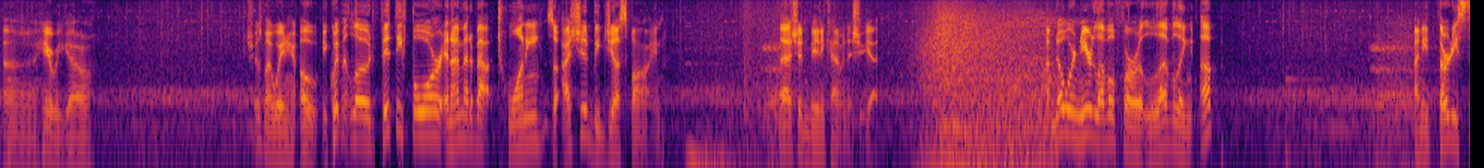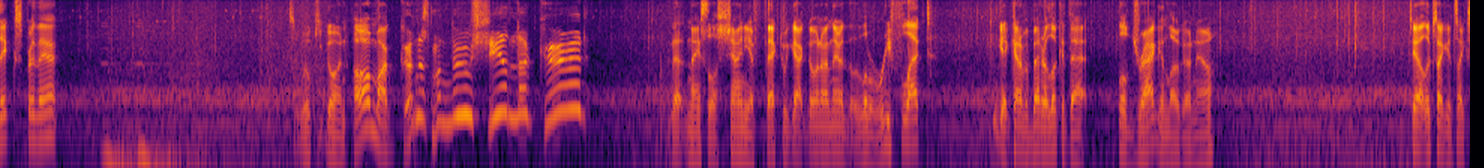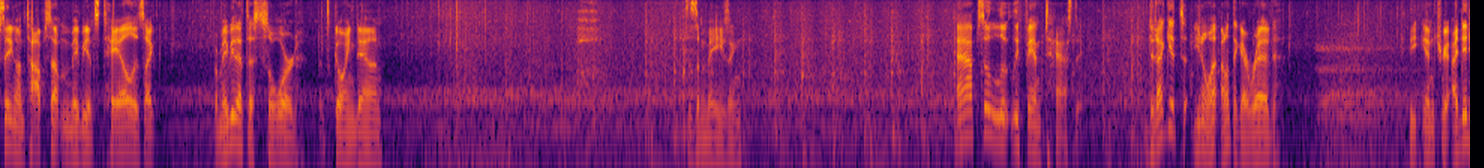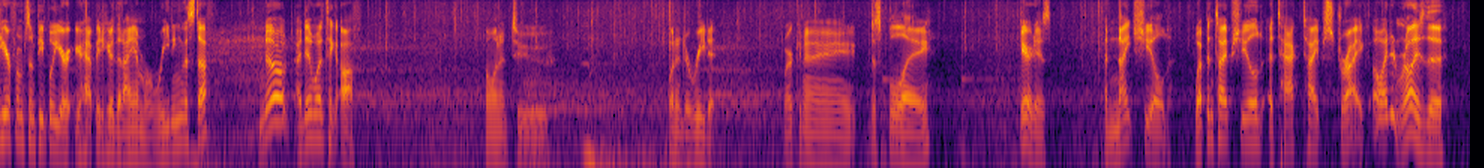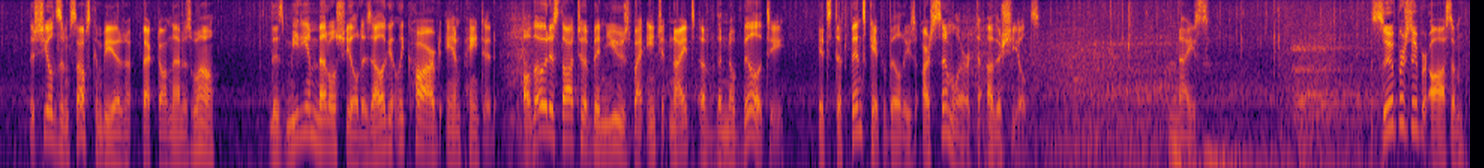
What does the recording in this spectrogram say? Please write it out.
Uh, here we go. Shows my weight in here. Oh, equipment load 54, and I'm at about 20, so I should be just fine. That shouldn't be any kind of an issue yet. I'm nowhere near level for leveling up. I need 36 for that. So we'll keep going. Oh my goodness, my new shield look good. That nice little shiny effect we got going on there, the little reflect. Get kind of a better look at that little dragon logo now. See how it looks like it's like sitting on top of something? Maybe its tail is like, or maybe that's a sword that's going down. This is amazing. Absolutely fantastic. Did I get to, you know what? I don't think I read the entry. I did hear from some people you're, you're happy to hear that I am reading the stuff. No, I didn't want to take it off. I wanted to wanted to read it. Where can I display? Here it is. A knight shield. Weapon type shield, attack type strike. Oh, I didn't realize the the shields themselves can be an effect on that as well. This medium metal shield is elegantly carved and painted. Although it is thought to have been used by ancient knights of the nobility, its defense capabilities are similar to other shields. Nice. Super, super awesome.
